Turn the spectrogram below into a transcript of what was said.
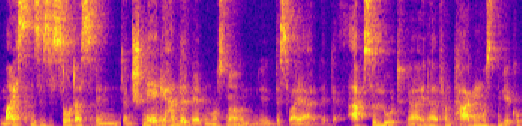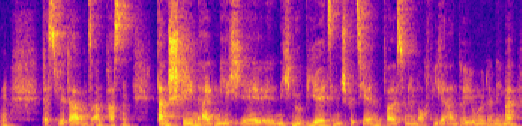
Meistens ist es so, dass wenn dann schnell gehandelt werden muss, ne, und das war ja absolut, ja, innerhalb von Tagen mussten wir gucken, dass wir da uns anpassen, dann stehen eigentlich äh, nicht nur wir jetzt in dem speziellen Fall, sondern auch viele andere junge Unternehmer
